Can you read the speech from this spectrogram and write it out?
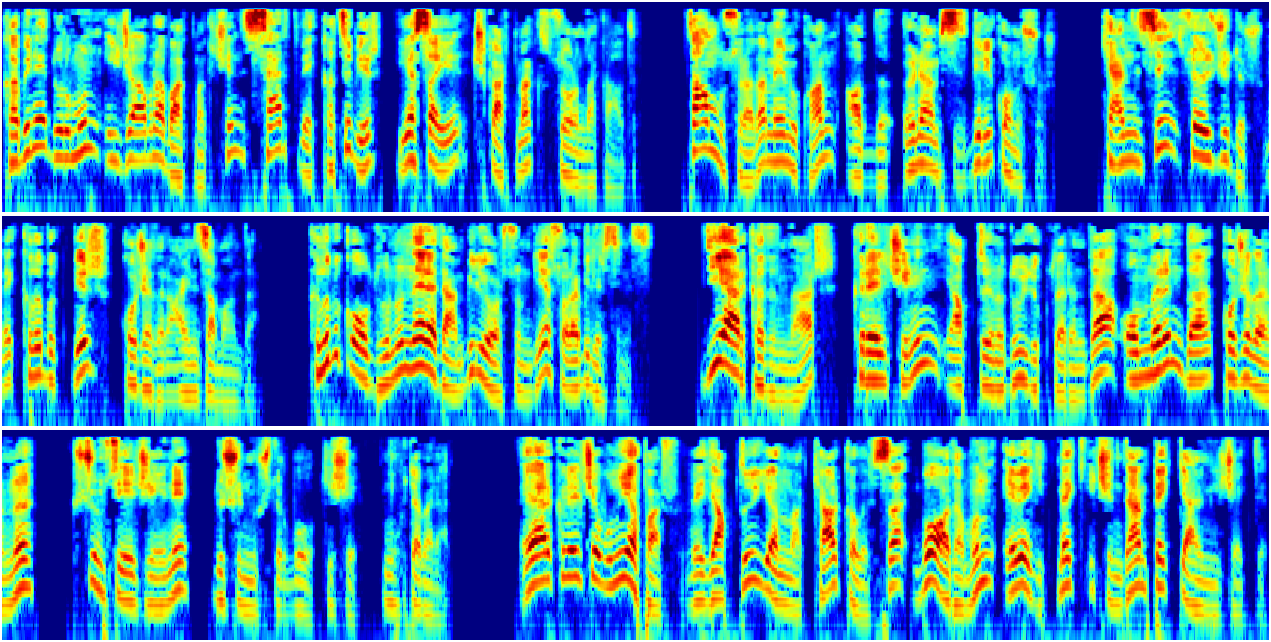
Kabine durumun icabına bakmak için sert ve katı bir yasayı çıkartmak zorunda kaldı. Tam bu sırada Memukan adlı önemsiz biri konuşur. Kendisi sözcüdür ve kılıbık bir kocadır aynı zamanda. Kılıbık olduğunu nereden biliyorsun diye sorabilirsiniz. Diğer kadınlar kraliçenin yaptığını duyduklarında onların da kocalarını küçümseyeceğini düşünmüştür bu kişi muhtemelen. Eğer kraliçe bunu yapar ve yaptığı yanına kar kalırsa bu adamın eve gitmek içinden pek gelmeyecekti.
